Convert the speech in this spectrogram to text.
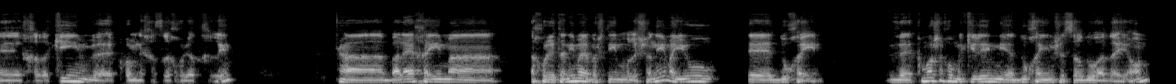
אה, חרקים וכל מיני חסרי חוליות אחרים. בעלי החיים, החולייתנים היבשתיים הראשונים היו אה, דו-חיים. וכמו שאנחנו מכירים מהדו-חיים ששרדו עד היום,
